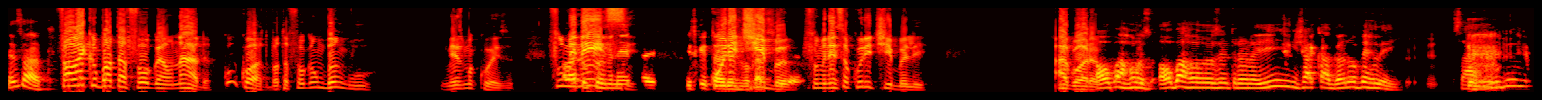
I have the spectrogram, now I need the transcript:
Exato. Falar que o Botafogo é um nada? Concordo, o Botafogo é um Bangu. Mesma coisa. O Fluminense, é Curitiba. Fluminense é o Curitiba ali. Agora, Ó o Barroso, ó o Barroso entrando aí e já cagando overlay. Saindo,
